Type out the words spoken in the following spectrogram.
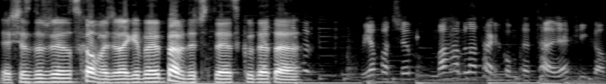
Ja się zdążyłem schować, ale nie byłem pewny, czy to jest QDT. Bo Ja patrzę, macham latarką, te, te, nie? Klikam.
